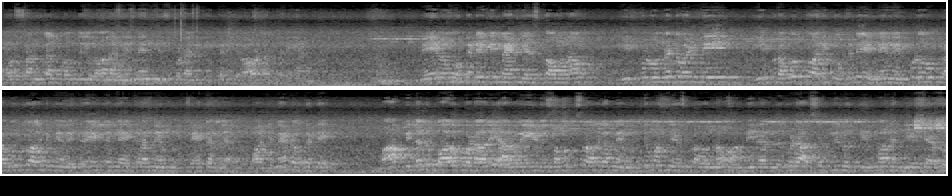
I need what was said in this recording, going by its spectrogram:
ఒక సంకల్పంతో ఇవాళ నిర్ణయం తీసుకోవడానికి ఇక్కడికి రావడం జరిగింది. మేము ఒకటే డిమాండ్ చేస్తూ ఉన్నాం. ఇప్పుడు ఉన్నటువంటి ఈ ప్రభుత్వానికి ఒకటే మేము ఎప్పుడు ప్రభుత్వానికి మేము వ్యతిరేకంగా ఎక్కడ మేము చేయటం లేదు. మా డిమాండ్ ఒకటే. మా పిల్లలు బాగుపడాలి. అరవై ఏడు సంవత్సరాలుగా మేము ఉద్యమం చేస్తూ ఉన్నాం. మీరందరూ కూడా అసెంబ్లీలో తీర్మానం చేశారు.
